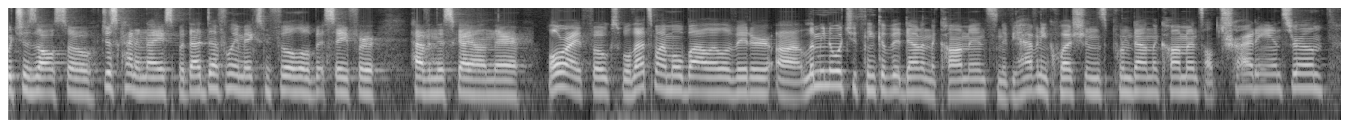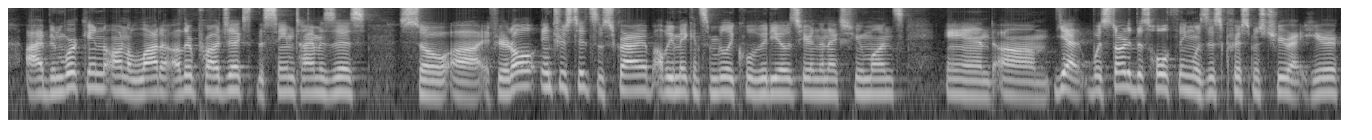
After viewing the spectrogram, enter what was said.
which is also just kind of nice, but that definitely makes me feel a little bit safer having this guy on there. All right, folks, well, that's my mobile elevator. Uh, let me know what you think of it down in the comments, and if you have any questions, put them down in the comments. I'll try to answer them. I've been working on a lot of other projects at the same time as this, so uh, if you're at all interested, subscribe. I'll be making some really cool videos here in the next few months, and um, yeah, what started this whole thing was this Christmas tree right here.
